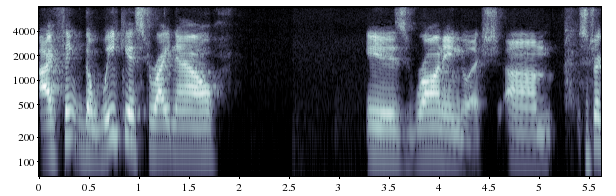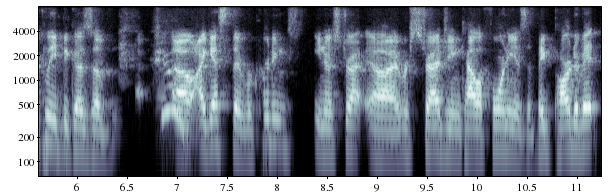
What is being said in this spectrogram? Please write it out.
I think the weakest right now is Ron English, um, strictly because of, uh, I guess the recruiting, you know, stra- uh, strategy in California is a big part of it.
